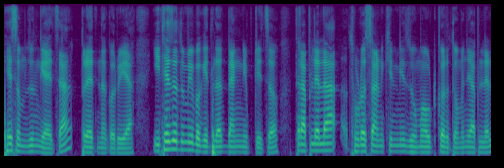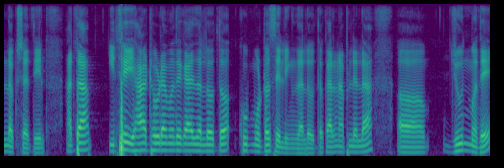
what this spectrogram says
हे समजून घ्यायचा प्रयत्न करूया. इथे जर तुम्ही बघितलं बँक निफ्टीचं तर आपल्याला थोडंसं आणखीन मी झूम आउट करतो म्हणजे आपल्याला लक्षात येईल. आता इथे ह्या आठवड्यामध्ये काय झालं होतं? खूप मोठं सेलिंग झालं होतं. कारण आपल्याला जूनमध्ये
